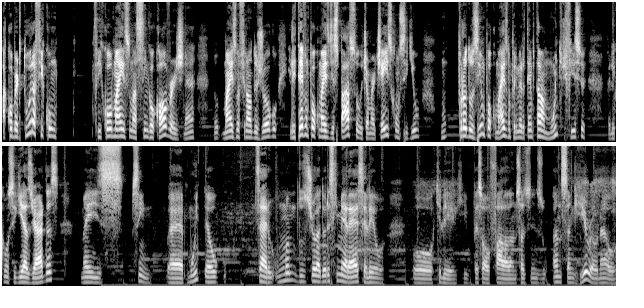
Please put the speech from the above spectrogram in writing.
a cobertura ficou ficou mais uma single coverage, né? Mais no final do jogo. Ele teve um pouco mais de espaço, o Jamar Chase conseguiu produzir um pouco mais. No primeiro tempo estava muito difícil para ele conseguir as jardas, mas sim, é muito. Eu, sério, um dos jogadores que merece ali o, o aquele que o pessoal fala lá nos Estados Unidos, o unsung hero, né? O,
